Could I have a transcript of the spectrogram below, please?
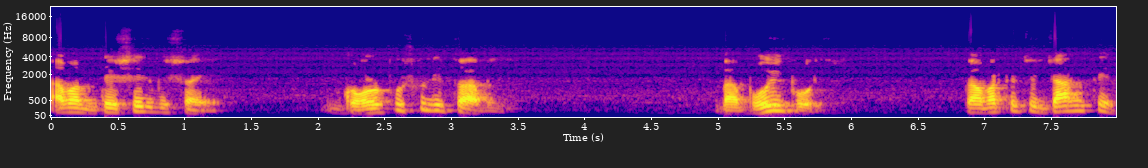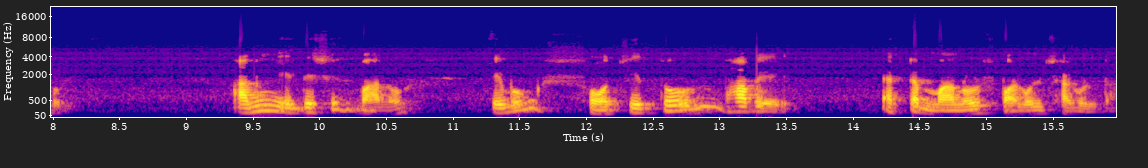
আমার দেশের বিষয়ে গল্প শুনি তো আমি, বা বই পড়ি তো আমার কিছু জানতে হবে। আমি এদেশের মানুষ এবং সচেতন ভাবে একটা মানুষ পাগল ছাগল না।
